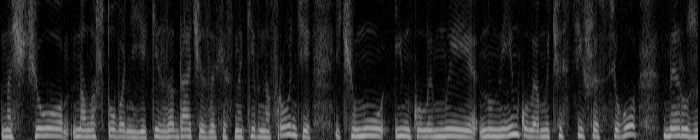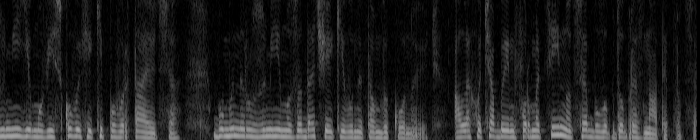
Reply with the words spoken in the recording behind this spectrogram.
на що налаштовані, які задачі захисників на фронті, і чому інколи ми, ну не інколи, а ми частіше всього не розуміємо військових, які повертаються, бо ми не розуміємо задачі, які вони там виконують. Але хоча б інформаційно це було б добре знати про це.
